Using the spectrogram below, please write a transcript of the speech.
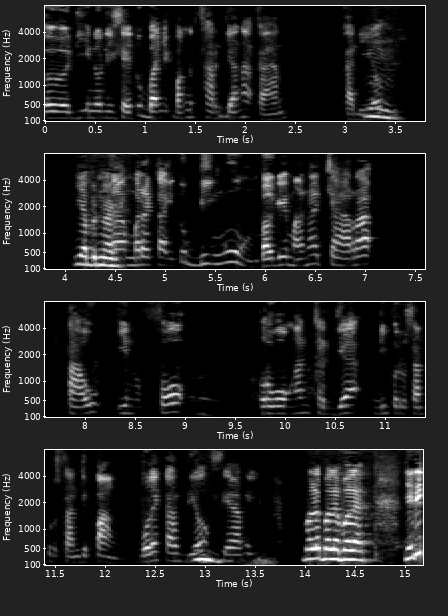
eh, di Indonesia itu banyak banget sarjana kan, Kadil. Hmm. Ya benar. Nah, mereka itu bingung bagaimana cara tahu info lowongan kerja di perusahaan-perusahaan Jepang. Boleh Kadil Hmm. sharing? Boleh, boleh, boleh. Jadi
